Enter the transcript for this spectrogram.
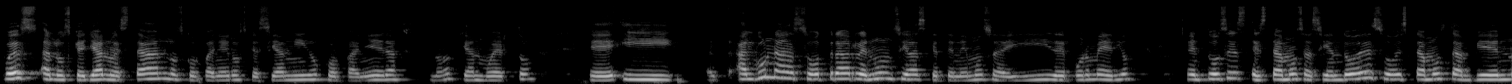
pues a los que ya no están, los compañeros que se han ido, compañeras, ¿no? Que han muerto, y algunas otras renuncias que tenemos ahí de por medio. Entonces, estamos haciendo eso, estamos también...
